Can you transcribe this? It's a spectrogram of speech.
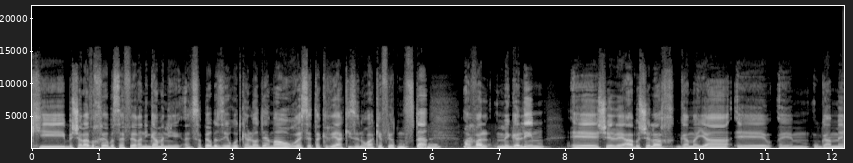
כי בשלב אחר בספר, אני גם, אני אספר בזהירות, כי אני לא יודע מה הורס את הקריאה, כי זה נורא כיף להיות מופתע, אבל מגלים אה, שלאבא שלך גם היה, אה, אה, הוא גם אה,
